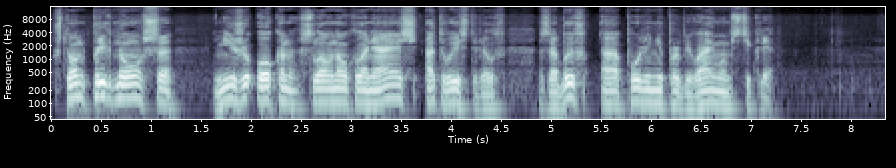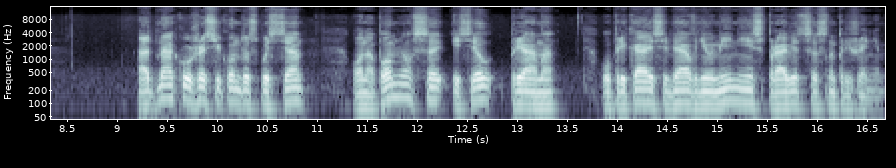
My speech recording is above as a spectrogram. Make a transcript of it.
что он пригнулся ниже окон, словно уклоняясь от выстрелов, забыв о пуленепробиваемом стекле. Однако уже секунду спустя он опомнился и сел прямо, упрекая себя в неумении справиться с напряжением.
